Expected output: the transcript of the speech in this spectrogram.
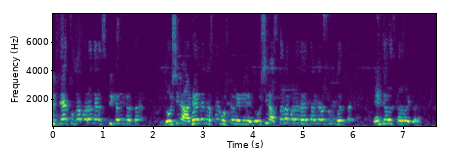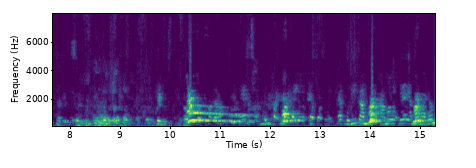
तुम्ही त्या चुका परत या स्पीकरने करताय. दोषी आढळले नसते गोष्ट वेगळी आहे. दोषी असताना परत या जागेवर तुम्ही ठेवता यांच्यावरच कारवाई करा. पूर्वी कामगार मॅडम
